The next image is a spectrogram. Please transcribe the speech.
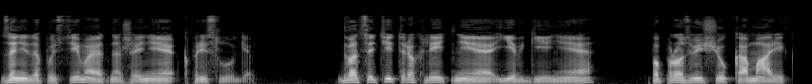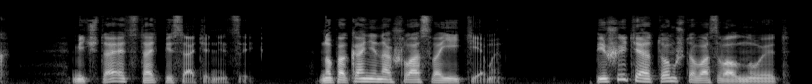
за недопустимое отношение к прислуге. 23-летняя Евгения по прозвищу Комарик мечтает стать писательницей, но пока не нашла своей темы. Пишите о том, что вас волнует,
